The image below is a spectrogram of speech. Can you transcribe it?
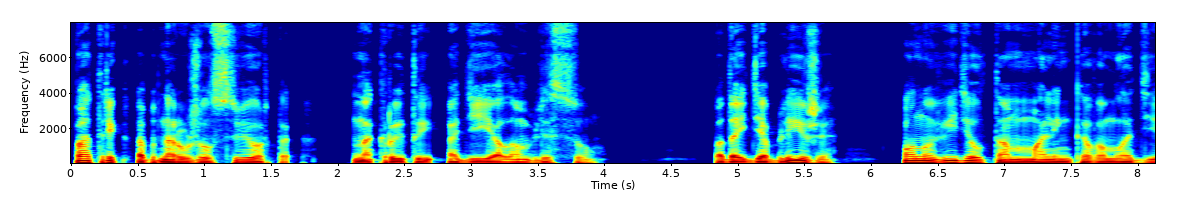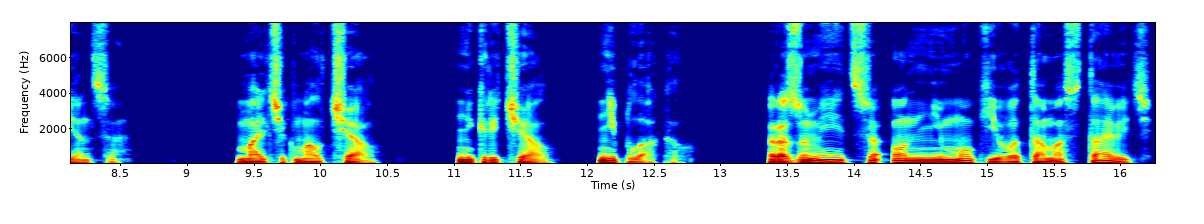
Патрик обнаружил сверток, накрытый одеялом в лесу. Подойдя ближе, он увидел там маленького младенца. Мальчик молчал, не кричал, не плакал. Разумеется, он не мог его там оставить,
